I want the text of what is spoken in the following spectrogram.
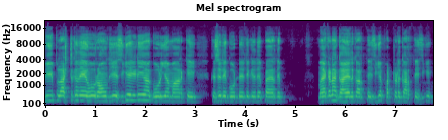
ਵੀ ਪਲਾਸਟਿਕ ਦੇ ਉਹ ਰੌਂਦ ਜੇ ਸੀਗੇ, ਜਿਹੜੀਆਂ ਗੋਲੀਆਂ ਮਾਰ ਕੇ ਕਿਸੇ ਦੇ ਗੋਡੇ ਤੇ, ਕਿਸੇ ਦੇ ਪੈਰ ਤੇ ਮੈਂ ਕਹਣਾ ਗਾਇਲ ਕਰਤੇ ਸੀਗੇ, ਫੱਟੜ ਕਰਤੇ ਸੀਗੇ।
